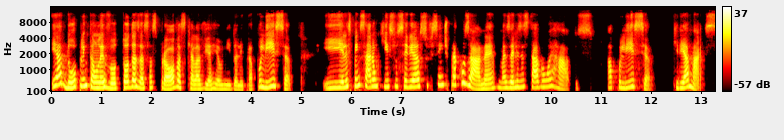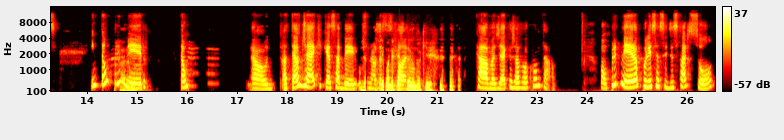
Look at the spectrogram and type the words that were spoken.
E a dupla então levou todas essas provas que ela havia reunido ali para a polícia e eles pensaram que isso seria suficiente para acusar, né? Mas eles estavam errados. A polícia queria mais. Então, primeiro, então, ó, até o Jack quer saber o já final tá dessa se manifestando história. aqui. Calma, Jack, eu já vou contar. Bom, primeiro a polícia se disfarçou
